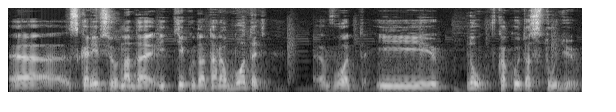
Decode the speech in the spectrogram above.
э, скорее всего, надо идти куда-то работать, вот, и, ну, в какую-то студию.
